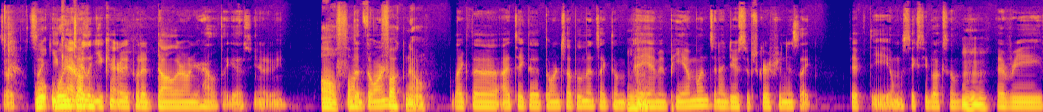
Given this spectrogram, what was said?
So it's like What- you are you really you can't really put a dollar on your health. I guess you know what I mean. oh fuck The Thorne? fuck no Like the I take the Thorne supplements, like the Mhm. AM and PM ones, and I do a subscription. Is like fifty, almost sixty bucks a Mhm. every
